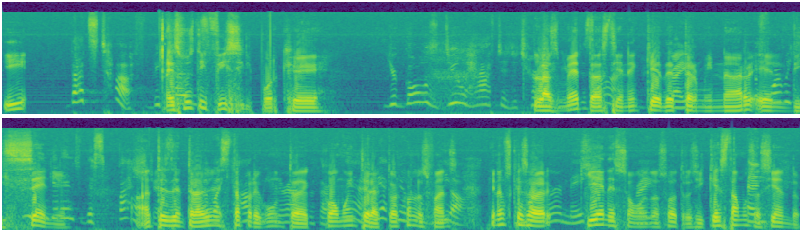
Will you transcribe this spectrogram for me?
Y eso es difícil porque las metas tienen que determinar el diseño. Antes de entrar en esta pregunta de cómo interactuar con los fans, tenemos que saber quiénes somos nosotros y qué estamos haciendo.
